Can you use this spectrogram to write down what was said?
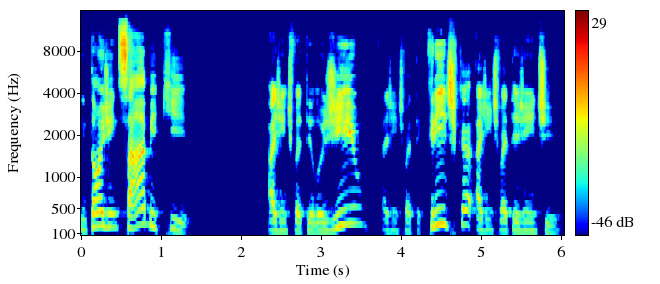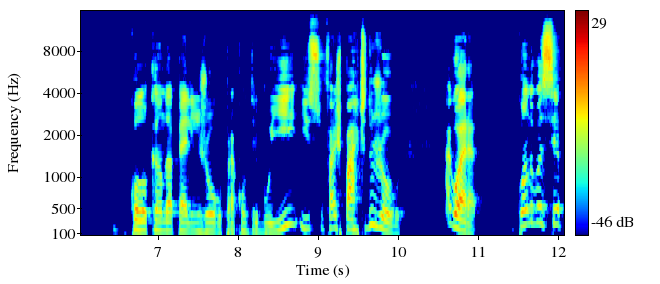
Então, a gente sabe que a gente vai ter elogio, a gente vai ter crítica, a gente vai ter gente colocando a pele em jogo para contribuir, isso faz parte do jogo. Agora, quando você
